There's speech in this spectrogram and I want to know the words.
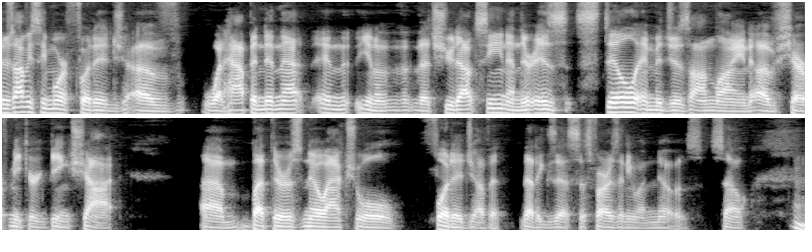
there's obviously more footage of what happened in that in you know th- that shootout scene and there is still images online of sheriff meeker being shot. Um, but there's no actual footage of it that exists as far as anyone knows. So Hmm.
